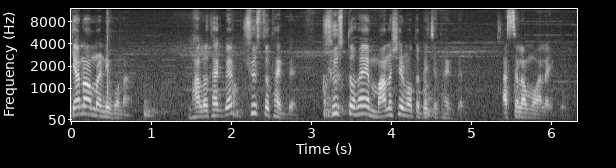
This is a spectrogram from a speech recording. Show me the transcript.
কেন আমরা নেব না? ভালো থাকবেন, সুস্থ থাকবেন। সুস্থ হয়ে মানুষের মতো বেঁচে থাকবেন। আসসালামু আলাইকুম।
